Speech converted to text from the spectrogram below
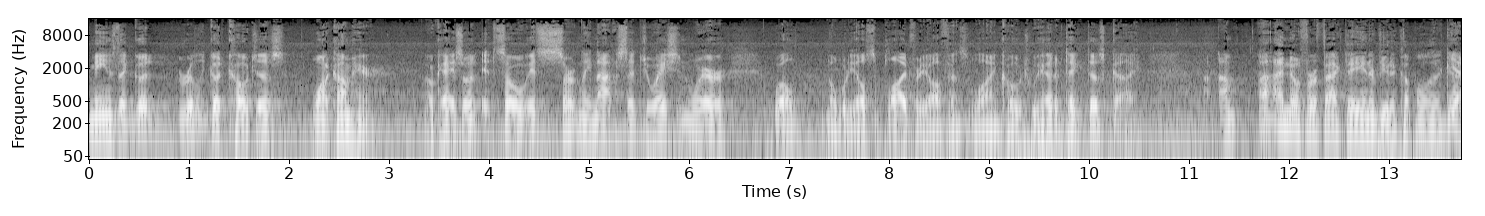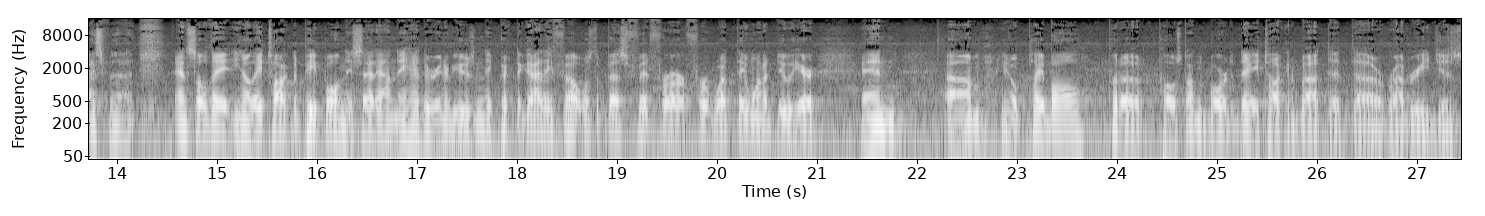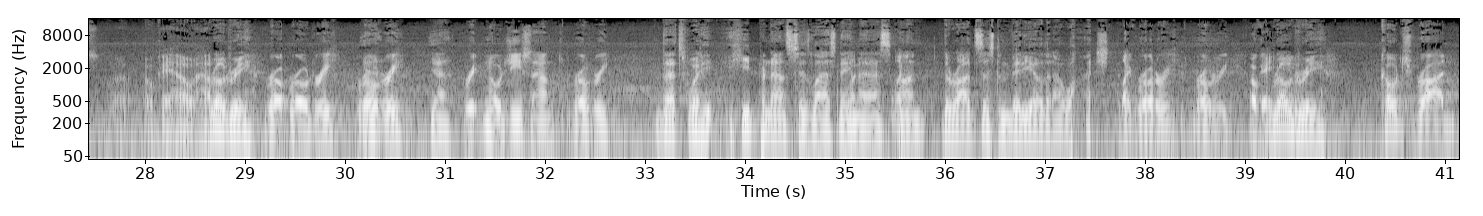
means that good, really good coaches want to come here. Okay, so it's so it's certainly not a situation where, well, nobody else applied for the offensive line coach. We had to take this guy. I'm, I'm I know for a fact they interviewed a couple other guys Yeah. for that. And so they, you know, they talked to people and they sat down and they had their interviews and they picked the guy they felt was the best fit for for what they want to do here. And um, you know, play ball put a post on the board today talking about that uh, Rodriguez. Uh, okay, how how Rodri. Ro- Rodri, Rodri, Yeah. Re- no G sound, Rodri. That's what he, he pronounced his last name Like- as like- on the Rod System video that I watched. Like Rotary, Rotary. Okay, anyway. Coach Rod,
